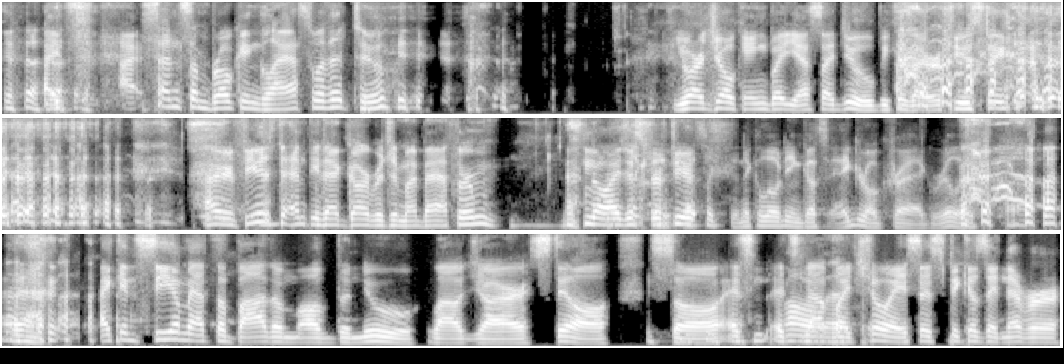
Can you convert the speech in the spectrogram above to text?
I, I, Send some broken glass with it too. you are joking, but yes, I do because I refuse to. I refuse to empty that garbage in my bathroom. no, I just like the- That's like the Nickelodeon Guts aggro crag, really. I can see him at the bottom of the new loud jar still. So it's it's Oh, not my that's- choice. It's because I never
